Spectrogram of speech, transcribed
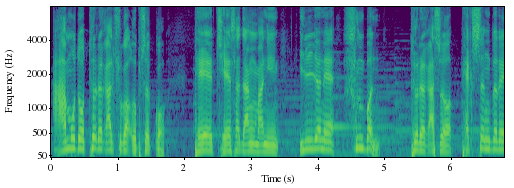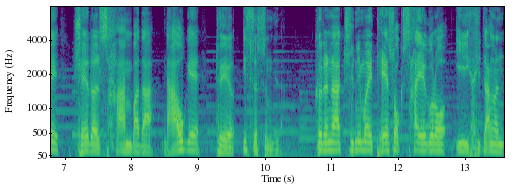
아무도 들어갈 수가 없었고 대제사장만이 1년에 한 번 들어가서 백성들의 죄를 사함받아 나오게 되어 있었습니다. 그러나 주님의 대속 사역으로 이 휘장은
